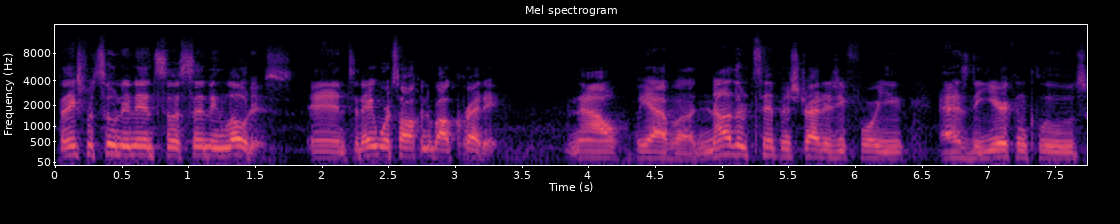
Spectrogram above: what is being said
Thanks for tuning in to Ascending Lotus. And today we're talking about credit. Now, we have another tip and strategy for you as the year concludes.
